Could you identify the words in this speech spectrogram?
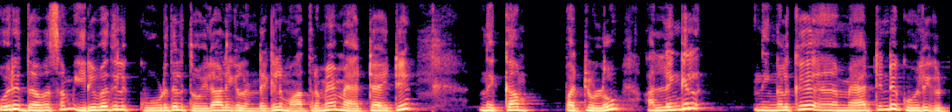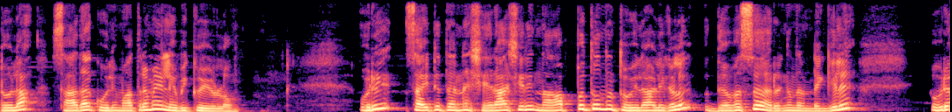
ഒരു ദിവസം ഇരുപതിൽ കൂടുതൽ തൊഴിലാളികളുണ്ടെങ്കിൽ മാത്രമേ മാറ്റായിട്ട് നിൽക്കാൻ പറ്റുള്ളൂ. അല്ലെങ്കിൽ നിങ്ങൾക്ക് മാറ്റിന്റെ കൂലി കിട്ടൂല സാധാ കൂലി മാത്രമേ ലഭിക്കുകയുള്ളൂ. ഒരു സൈറ്റിൽ തന്നെ ശരാശരി നാൽപ്പത്തൊന്ന് തൊഴിലാളികൾ ദിവസം ഇറങ്ങുന്നുണ്ടെങ്കിൽ ഒരു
